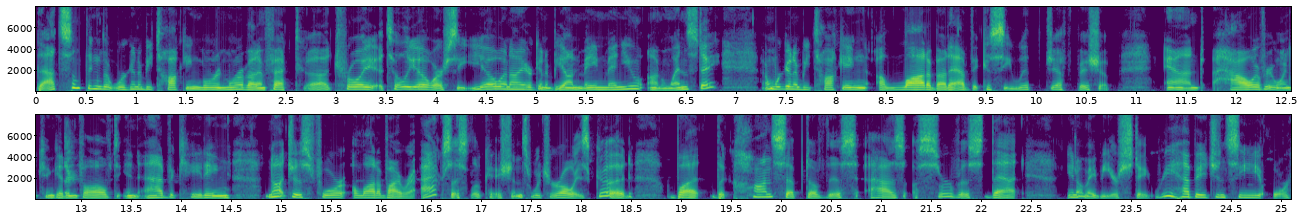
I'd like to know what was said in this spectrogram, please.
that's something that we're going to be talking more and more about. In fact, uh, Troy Otillio, our CEO, and I are going to be on main menu on Wednesday, and we're going to be talking a lot about advocacy with Jeff Bishop and how everyone can get involved in advocating not just for a lot of Aira access locations, which are always good, but the concept of this as a service that, you know, maybe your state rehab agency or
